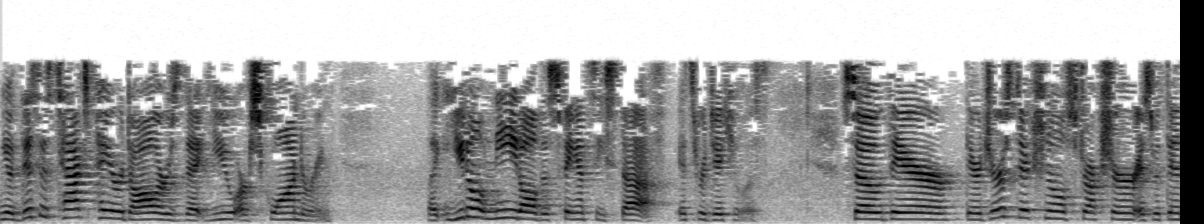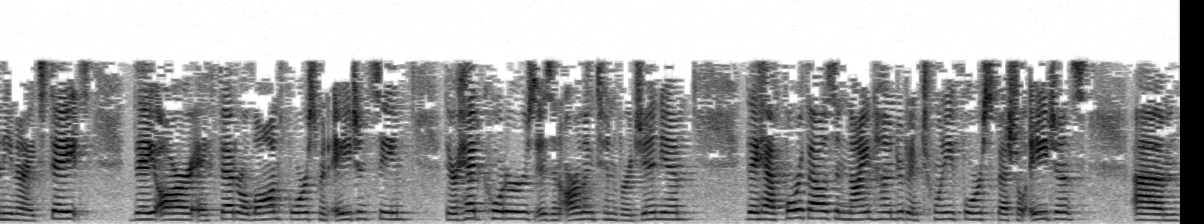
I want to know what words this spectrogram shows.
You know, this is taxpayer dollars that you are squandering. Like, you don't need all this fancy stuff. It's ridiculous. So their, their jurisdictional structure is within the United States. They are a federal law enforcement agency. Their headquarters is in Arlington, Virginia. They have 4,924 special agents. Um,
